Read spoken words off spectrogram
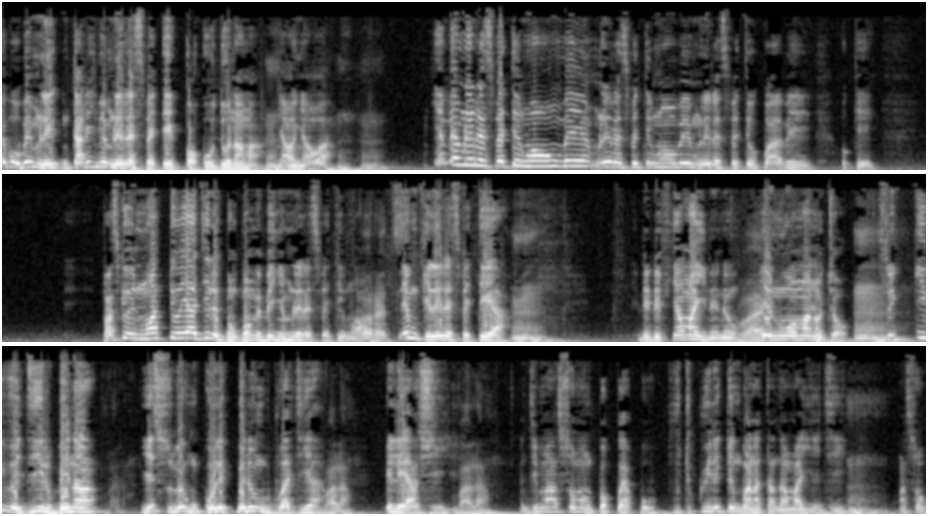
ebe wo be mele nkaɖi be mele respecte kɔkɔ do na ma Mhm. nyawo nyawoa Mhm. ye be mele respecte nuawo be mele respecte nuawo be mele respecte wo kpa be ok parce que to ya dzi le gbɔngbɔn me be nye mele respecte nuawo Correct. ne mu kele respecte ya Mm. ɖeɖefia ma yi nene o Ouais. ye ma Mm. ce qui veut dire bena yesu be ŋu ko le kpe ɖe nuɖuɖua dzia Voilà. ele agir Voilà. ŋdi ma sɔ me ŋkpɔkpɔe akpo vutukui ɖeke ŋgba na tanda ma yi dzi Mm. ma sɔ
